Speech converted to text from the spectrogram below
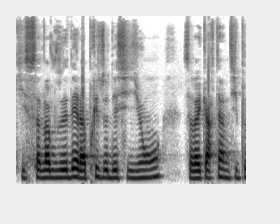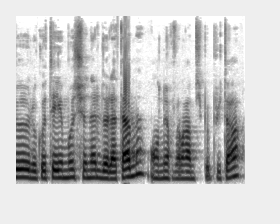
Qui, ça va vous aider à la prise de décision, ça va écarter un petit peu le côté émotionnel de la table, on y reviendra un petit peu plus tard.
